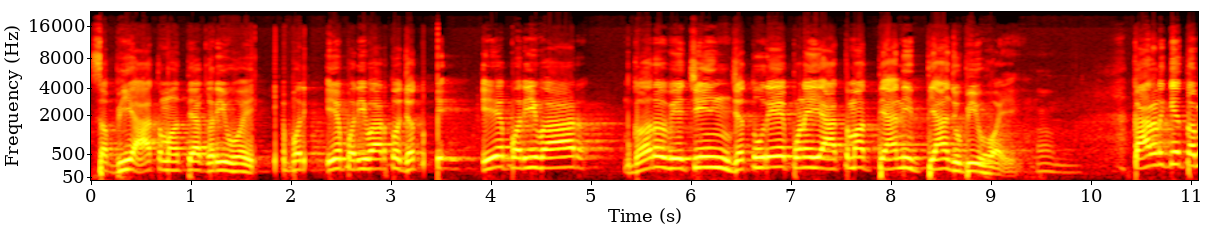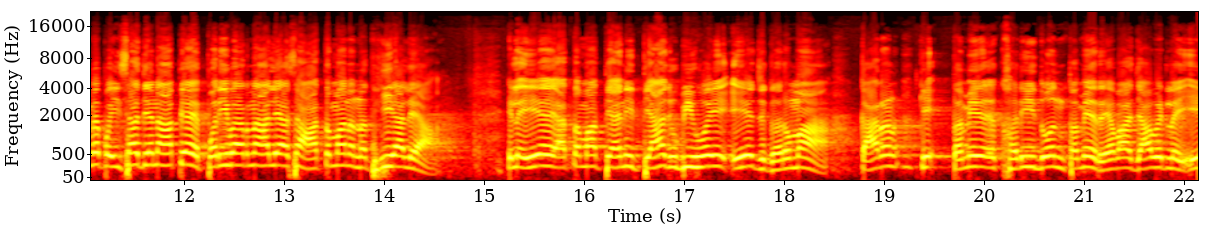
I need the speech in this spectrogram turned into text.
સભ્ય આત્મહત્યા કરી હોય. એ પરિવાર તો જતું એ પરિવાર ઘર વેચીને જતું રહે પણ એ આત્મા ત્યાંની ત્યાં જ ઊભી હોય. કારણ કે તમે પૈસા જેને આપ્યા પરિવારના આલ્યા છે આત્માને નથી આલ્યા. એટલે એ આત્મા ત્યાંની ત્યાં જ ઊભી હોય એ જ ઘરમાં. કારણ કે તમે ખરીદો ને તમે રહેવા જાઓ એટલે એ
